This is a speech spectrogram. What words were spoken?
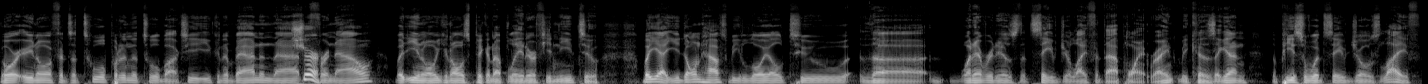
Or you know, if it's a tool, put it in the toolbox. You, you can abandon that Sure. for now, but you know, you can always pick it up later if you need to. But yeah, you don't have to be loyal to the whatever it is that saved your life at that point, right? Because again, the piece of wood saved Joe's life,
